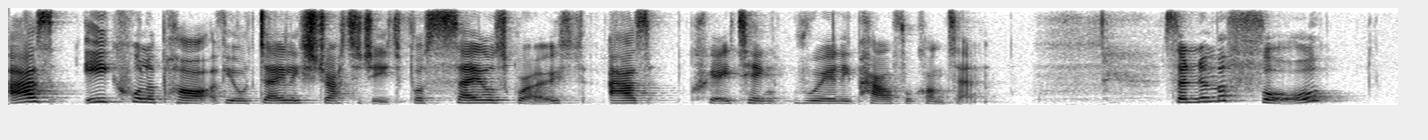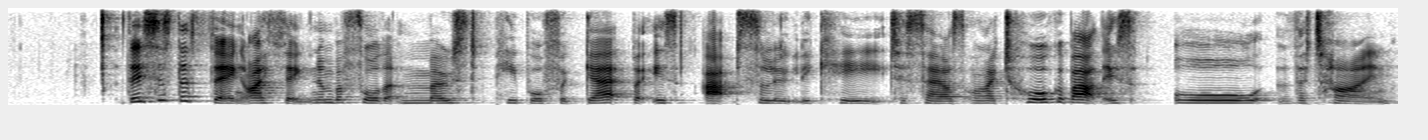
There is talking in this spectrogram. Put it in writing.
as equal a part of your daily strategy for sales growth as creating really powerful content. So, number four, this is the thing I think, number four, that most people forget, but is absolutely key to sales. And I talk about this all the time.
